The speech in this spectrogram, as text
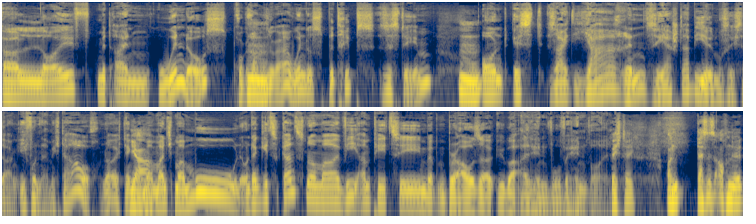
äh, läuft mit einem Windows-Programm sogar, Windows-Betriebssystem und ist seit Jahren sehr stabil, muss ich sagen. Ich wundere mich da auch. Ne? Ich denke Ja. immer manchmal, mu, und dann geht's ganz normal wie am PC mit dem Browser überall hin, wo wir hinwollen. richtig. Und das ist auch eine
